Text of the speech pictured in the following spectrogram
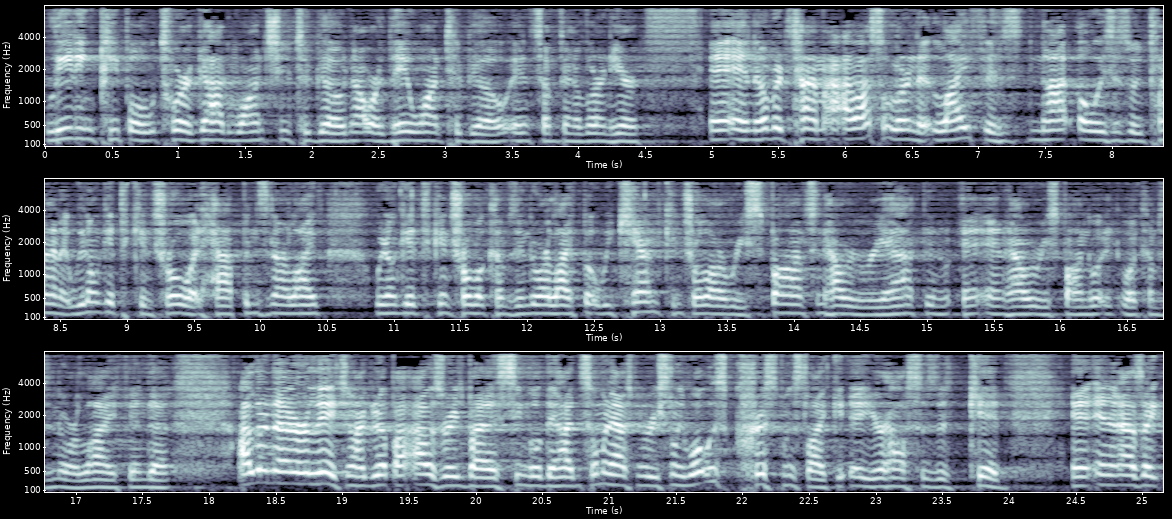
leading people to where God wants you to go, not where they want to go, and something I've learned here. And, and over time, I also learned that life is not always as we plan it. We don't get to control what happens in our life. We don't get to control what comes into our life, but we can control our response and how we react and, and how we respond to what, what comes into our life. And uh, I learned that early age. When I grew up, I, I was raised by a single dad. Someone asked me recently, what was Christmas like at your house as a kid? And, and I was like,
